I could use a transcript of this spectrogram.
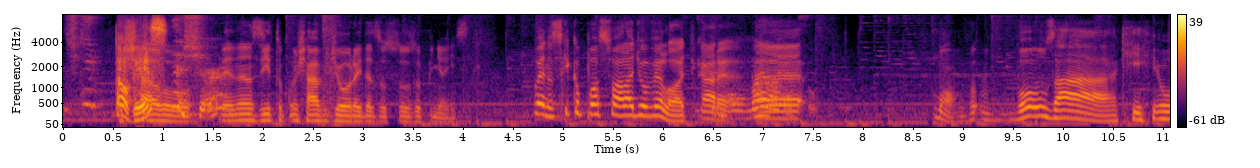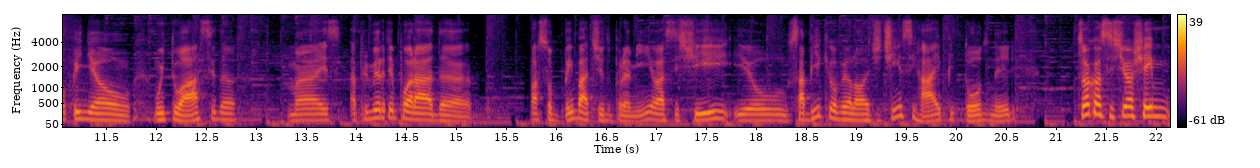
Acho que. Talvez. Deixar o Benanzito com chave de ouro aí das suas opiniões. Buenos, o que, que eu posso falar de Overlord, cara? Bom, vai lá. é, Bom, vo- vou usar aqui uma opinião muito ácida, mas a primeira temporada passou bem batido pra mim. Eu assisti e eu sabia que Overlord tinha esse hype todo nele. Só que eu assisti e eu achei.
